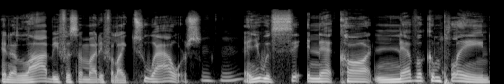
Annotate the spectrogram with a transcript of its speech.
in a lobby for somebody for like 2 hours Mm-hmm. and you would sit in that car never complain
